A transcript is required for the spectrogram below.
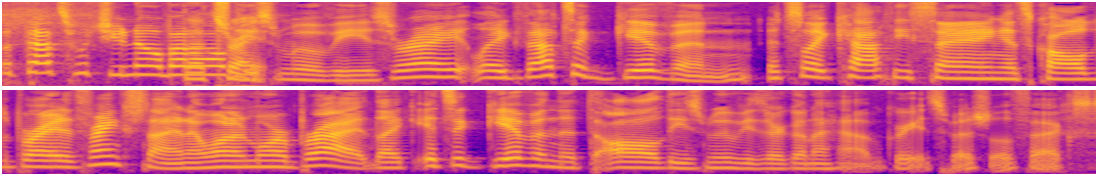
But that's what you know about all right. these movies, right? Like that's a given. It's like Kathy saying it's called Bride of Frankenstein. I wanted more Bride. Like it's a given that all these movies are going to have great special effects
